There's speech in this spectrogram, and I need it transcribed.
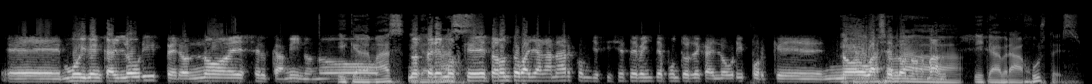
eh, muy bien Kyle Lowry, pero no es el camino. No, y que además, no esperemos que Toronto vaya a ganar con 17-20 puntos de Kyle Lowry porque no va a ser lo normal. Y que habrá ajustes.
